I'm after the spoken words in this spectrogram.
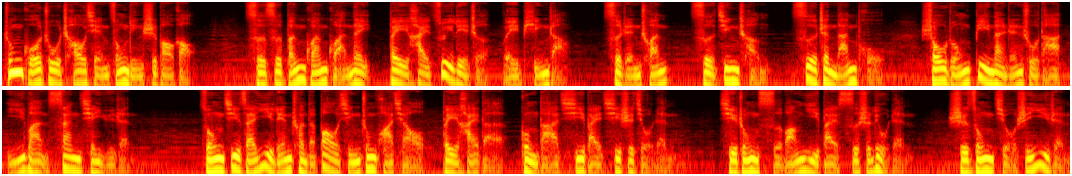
中国驻朝鲜总领事报告，此次本馆馆内被害最烈者为平壤、次仁川、次京城、次镇南浦，收容避难人数达一万三千余人。总计在一连串的暴行中，华侨被害的共达七百七十九人，其中死亡一百四十六人，失踪九十一人，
